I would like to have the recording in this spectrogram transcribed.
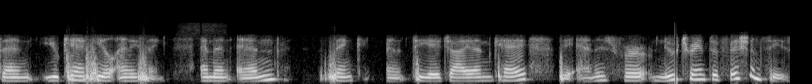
then you can't heal anything. And then N, think, and T H I N K, the N is for nutrient deficiencies.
